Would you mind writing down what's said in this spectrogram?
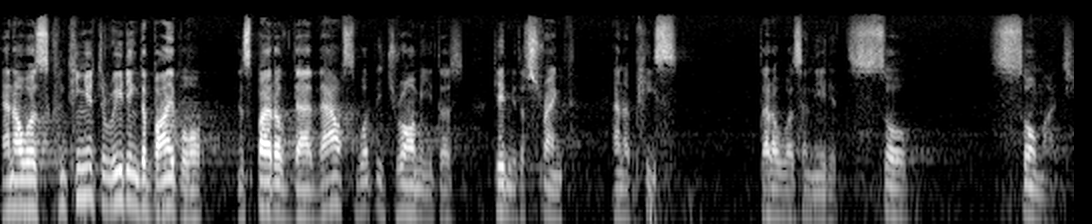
And I was continued to reading the Bible in spite of that. That's what it drew me, that gave me the strength and a peace that I wasn't needed so, so much.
